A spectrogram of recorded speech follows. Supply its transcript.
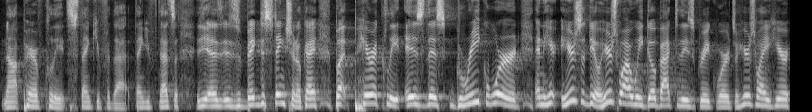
Not pair of cleats. Thank you for that. Thank you. For, that's a, it's a big distinction, okay? But paraclete is this Greek word, and here, here's the deal. Here's why we go back to these Greek words, or here's why you hear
